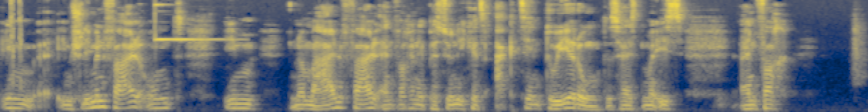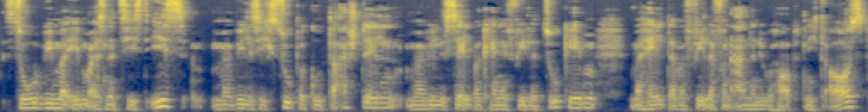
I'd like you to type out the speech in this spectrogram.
im, im schlimmen Fall und im normalen Fall einfach eine Persönlichkeitsakzentuierung. Das heißt, man ist einfach so, wie man eben als Narzisst ist. Man will sich super gut darstellen, man will selber keine Fehler zugeben, man hält aber Fehler von anderen überhaupt nicht aus.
